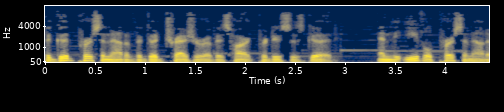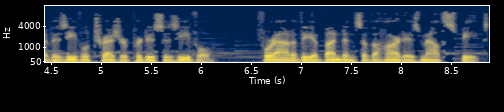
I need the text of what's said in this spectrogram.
The good person out of the good treasure of his heart produces good, and the evil person out of his evil treasure produces evil, for out of the abundance of the heart his mouth speaks.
